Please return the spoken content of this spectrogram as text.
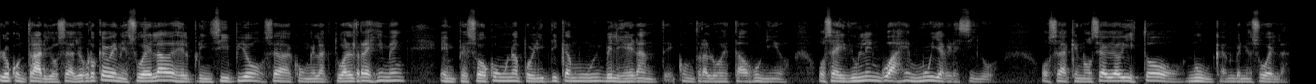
lo contrario, o sea, yo creo que Venezuela desde el principio, o sea, con el actual régimen, empezó con una política muy beligerante contra los Estados Unidos, o sea, y de un lenguaje muy agresivo, o sea, que no se había visto nunca en Venezuela.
